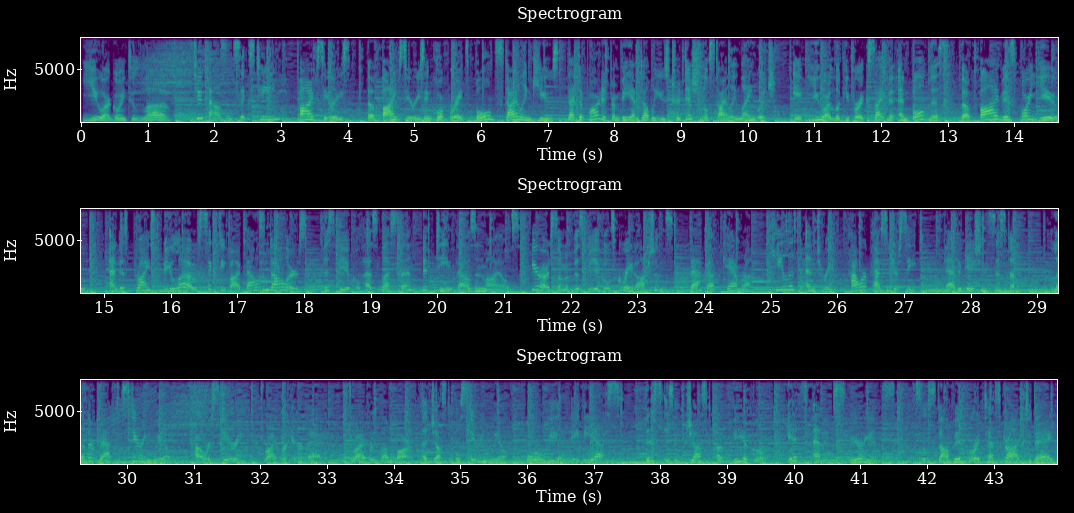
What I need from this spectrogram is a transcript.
You are going to love 2016 5 Series. The 5 Series incorporates bold styling cues that departed from BMW's traditional styling language. If you are looking for excitement and boldness, the 5 is for you and is priced below $65,000. This vehicle has less than 15,000 miles. Here are some of this vehicle's great options. Backup camera, keyless entry, power passenger seat, navigation system, leather-wrapped steering wheel, power steering, driver airbag, driver lumbar, adjustable steering wheel, four-wheel ABS. This isn't just a vehicle, it's an experience. So stop in for a test drive today.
